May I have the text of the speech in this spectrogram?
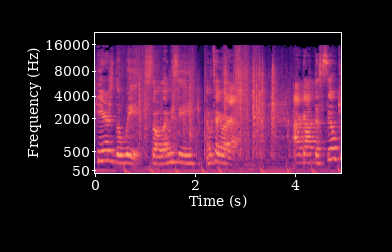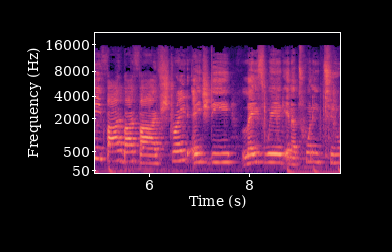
here's the wig. So let me see. Let me tell you what I got. I got the Silky 5x5 straight HD lace wig in a 22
